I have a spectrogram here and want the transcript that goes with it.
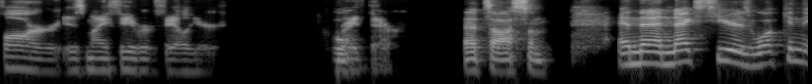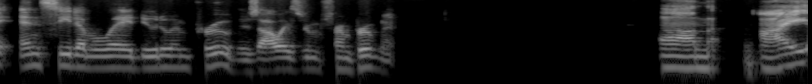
far is my favorite failure, cool. right there. That's awesome. And then next year is what can the NCAA do to improve? There's always room for improvement. Um, I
